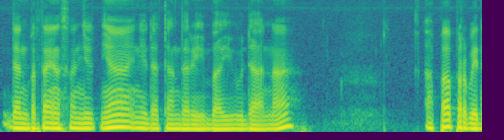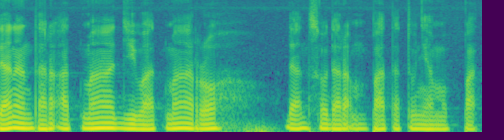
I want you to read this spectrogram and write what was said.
dan pertanyaan selanjutnya ini datang dari Bayu Dana apa perbedaan antara atma, jiwatma, roh, dan saudara empat atau nyamepat?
